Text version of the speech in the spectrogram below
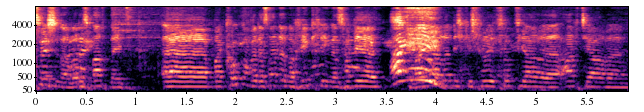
Dazwischen, aber das macht nichts. Äh, mal gucken, ob wir das alle noch hinkriegen. Das haben wir drei Jahre nicht gespielt, fünf Jahre, acht Jahre.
